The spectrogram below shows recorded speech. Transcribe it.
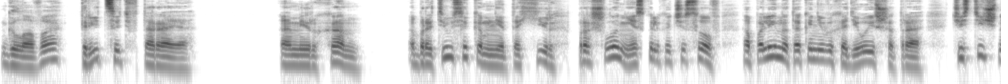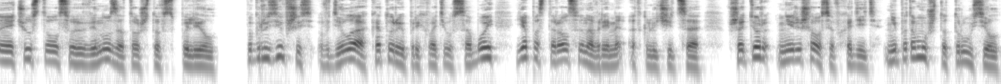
Глава 32. Амирхан. Обратился ко мне Тахир. Прошло несколько часов, а Полина так и не выходила из шатра. Частично я чувствовал свою вину за то, что вспылил. Погрузившись в дела, которые прихватил с собой, я постарался на время отключиться. В шатер не решался входить, не потому что трусил,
